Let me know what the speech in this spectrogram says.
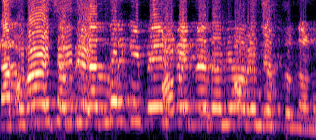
నా కుటుంబ సభ్యులందరికీ పేరు పేరున ధన్యవాదం చెప్తున్నాను.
